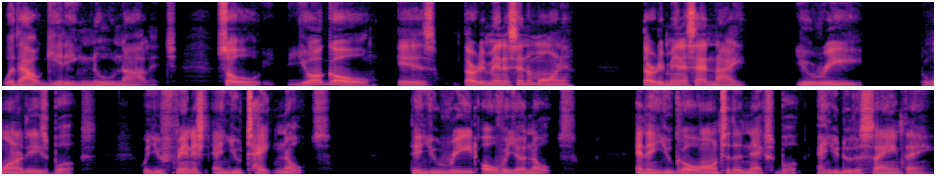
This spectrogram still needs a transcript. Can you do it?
without getting new knowledge. So your goal is 30 minutes in the morning 30 minutes at night, you read one of these books. When you finish and you take notes, then you read over your notes. And then you go on to the next book and you do the same thing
